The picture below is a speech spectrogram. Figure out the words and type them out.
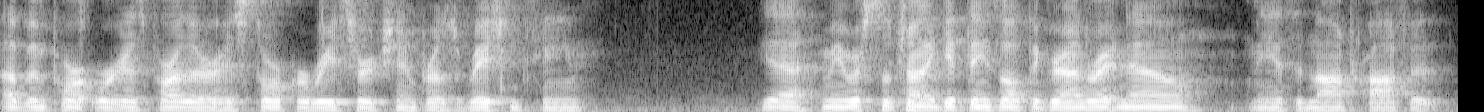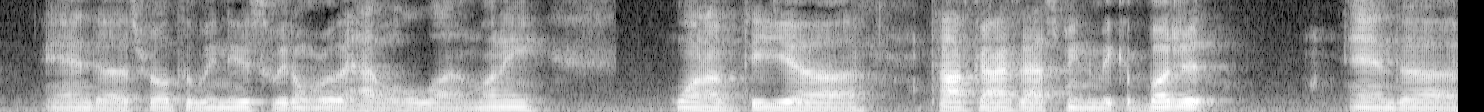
I've been part working as part of their historical research and preservation team. Yeah, I mean we're still trying to get things off the ground right now. I mean it's a nonprofit and uh, it's relatively new, so we don't really have a whole lot of money. One of the uh, top guys asked me to make a budget, and uh,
